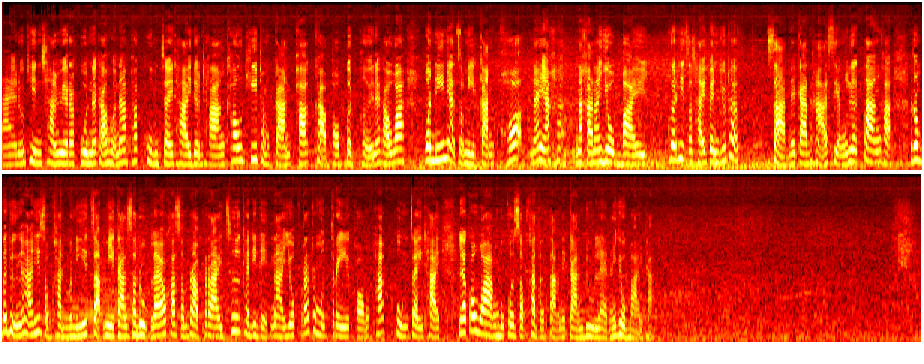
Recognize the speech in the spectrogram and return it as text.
นายอนุทินชาญวีรกุลนะคะหัวหน้าพักภูมิใจไทยเดินทางเข้าที่ทำการพักค่ะพร้อมเปิดเผยนะคะว่าวันนี้เนี่ยจะมีการเคาะนะคะนะคะนโยบายเพื่อที่จะใช้เป็นยุทธศาสตร์ในการหาเสียงเลือกตั้งค่ะ รวมไปถึงนะคะที่สำคัญวันนี้จะมีการสรุปแล้วค่ะสำหรับรายชื่อแคนดิเดตนายกรัฐมนตรีของพักภูมิใจไทย แล้วก็วางบุคคลสำคัญต่างๆ ในการดูแลนโยบายค่ะ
